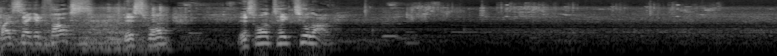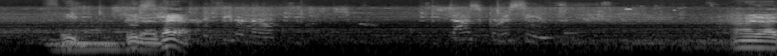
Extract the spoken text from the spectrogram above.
One second, folks. This won't. This won't take too long. Feeder there. Alright, uh,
